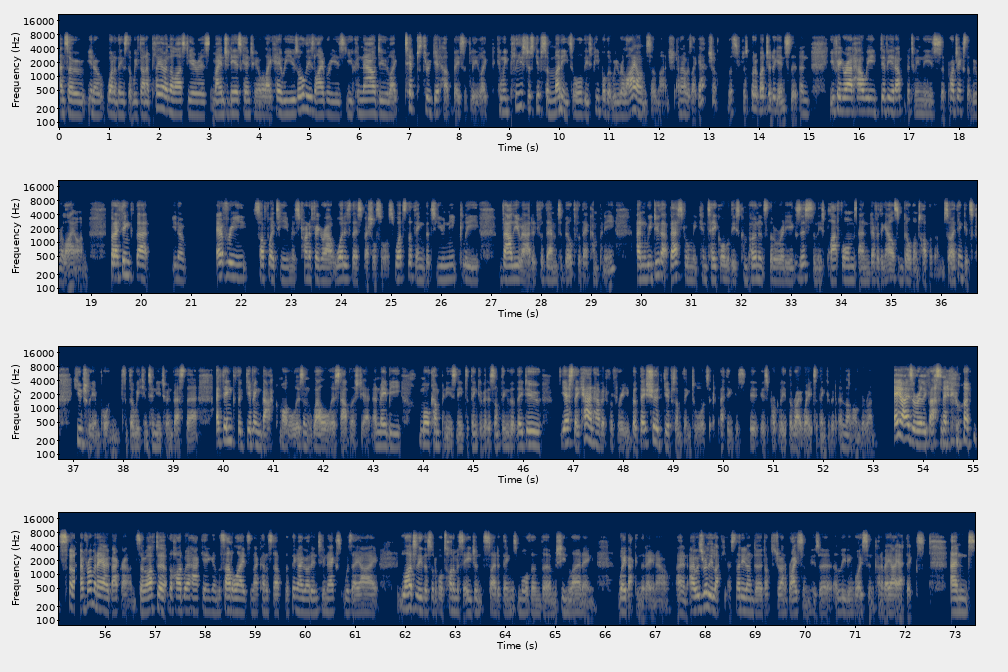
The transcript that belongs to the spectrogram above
And so, you know, one of the things that we've done at Pleo in the last year is my engineers came to me and were like, hey, we use all these libraries. You can now do like tips through GitHub, basically. Like, can we please just give some money to all these people that we rely on so much? And I was like, yeah, sure. Let's just put a budget against it. And you figure out how we divvy it up between these projects that we rely on. But I think that, you know, every software team is trying to figure out what is their special source what's the thing that's uniquely value added for them to build for their company and we do that best when we can take all of these components that already exist and these platforms and everything else and build on top of them. So I think it's hugely important that we continue to invest there. I think the giving back model isn't well established yet. And maybe more companies need to think of it as something that they do yes, they can have it for free, but they should give something towards it. I think is is probably the right way to think of it in the longer run. AI is a really fascinating one. So I'm from an AI background. So after the hardware hacking and the satellites and that kind of stuff, the thing I got into next was AI, largely the sort of autonomous agent side of things more than the machine learning way back in the day now. And I was really lucky. I studied under Dr. Joanna Bryson, who's a, a leading voice in kind of AI ethics. And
